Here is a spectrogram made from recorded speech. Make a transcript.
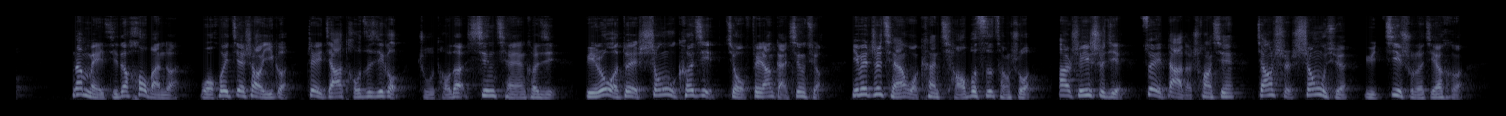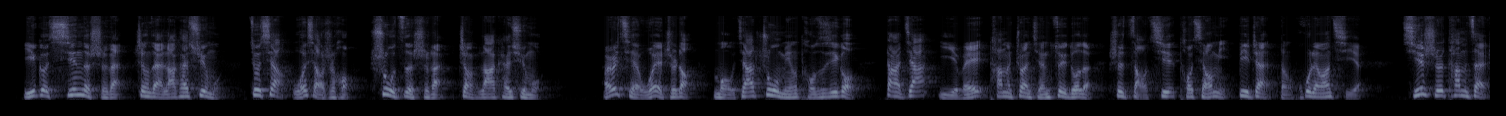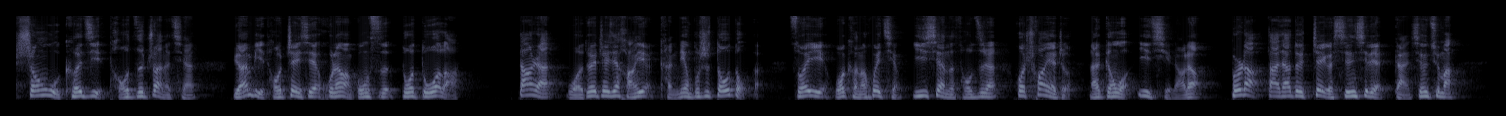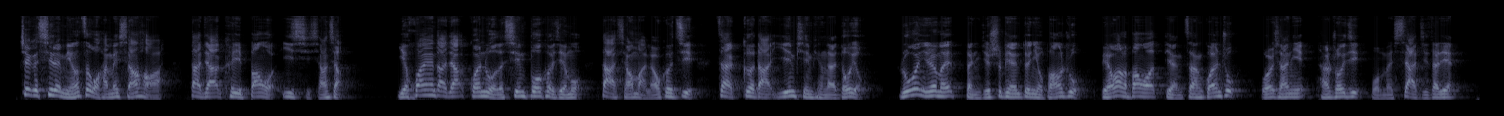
那每集的后半段，我会介绍一个这家投资机构主投的新前沿科技，比如我对生物科技就非常感兴趣了，因为之前我看乔布斯曾说。二十一世纪最大的创新将是生物学与技术的结合，一个新的时代正在拉开序幕，就像我小时候数字时代正拉开序幕。而且我也知道某家著名投资机构，大家以为他们赚钱最多的是早期投小米、B 站等互联网企业，其实他们在生物科技投资赚的钱远比投这些互联网公司多多了。当然，我对这些行业肯定不是都懂的。所以，我可能会请一线的投资人或创业者来跟我一起聊聊。不知道大家对这个新系列感兴趣吗？这个系列名字我还没想好啊，大家可以帮我一起想想。也欢迎大家关注我的新播客节目《大小马聊科技》，在各大音频平台都有。如果你认为本集视频对你有帮助，别忘了帮我点赞关注。我是小尼，谈说科技，我们下集再见。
